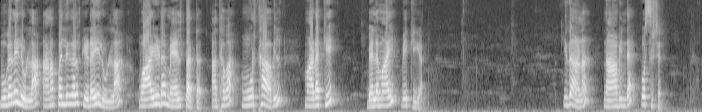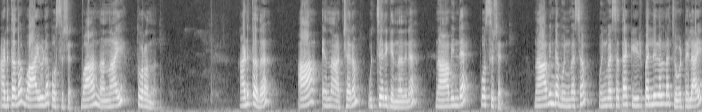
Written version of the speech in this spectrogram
മുകളിലുള്ള അണപ്പല്ലുകൾക്കിടയിലുള്ള വായുടെ മേൽത്തട്ട് അഥവാ മൂർധാവിൽ മടക്കി ബലമായി വയ്ക്കുക ഇതാണ് നാവിന്റെ പൊസിഷൻ. അടുത്തത് വായുടെ പൊസിഷൻ. വാ നന്നായി തുറന്ന്. അടുത്തത് ആ എന്ന അക്ഷരം ഉച്ചരിക്കുന്നതിന് നാവിന്റെ പൊസിഷൻ. നാവിന്റെ മുൻവശം മുൻവശത്തെ കീഴ്പല്ലുകളുടെ ചുവട്ടിലായി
